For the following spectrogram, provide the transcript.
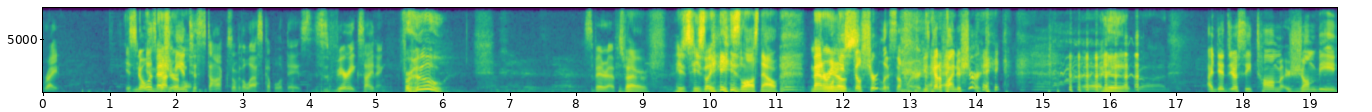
Right. Is Noah's gotten me into stocks over the last couple of days. This is very exciting. for who? Zverev. Zverev. He's he's he's lost now. Well, Mannarino's he's still shirtless somewhere. He's got to find a shirt. Oh, yeah, God. I did just see Tom Jomby,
